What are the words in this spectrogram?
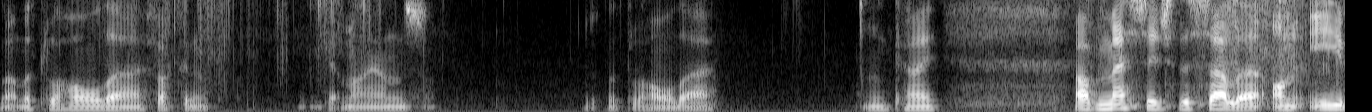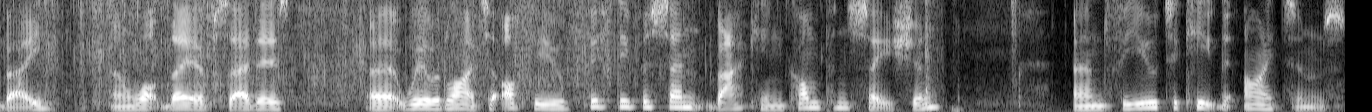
that little hole there, if I can get my hands. There's a little hole there. Okay. I've messaged the seller on eBay and what they have said is uh, we would like to offer you 50% back in compensation and for you to keep the items.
